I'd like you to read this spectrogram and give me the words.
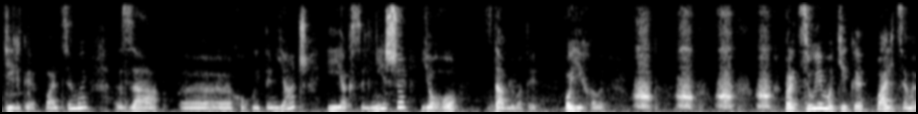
тільки пальцями захопити м'яч і як сильніше його здавлювати. Поїхали. Працюємо тільки пальцями,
